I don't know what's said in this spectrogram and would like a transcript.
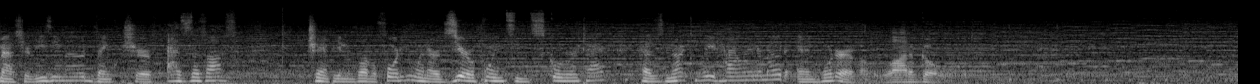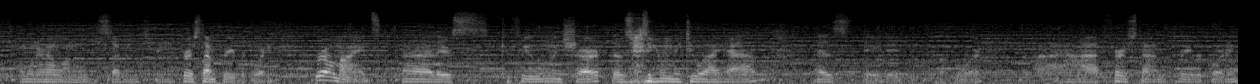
Master of Easy Mode, Vanquisher of Azeroth, Champion of level 40, winner of 0 points in score attack, has not complete Highlander mode, and hoarder of a lot of gold. I wonder how long we'll be stuck on the screen. First, I'm pre-recording. Bromides. Uh, there's Cthulhu and Sharp. Those are the only two I have, as stated before. Uh, first time pre-recording,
